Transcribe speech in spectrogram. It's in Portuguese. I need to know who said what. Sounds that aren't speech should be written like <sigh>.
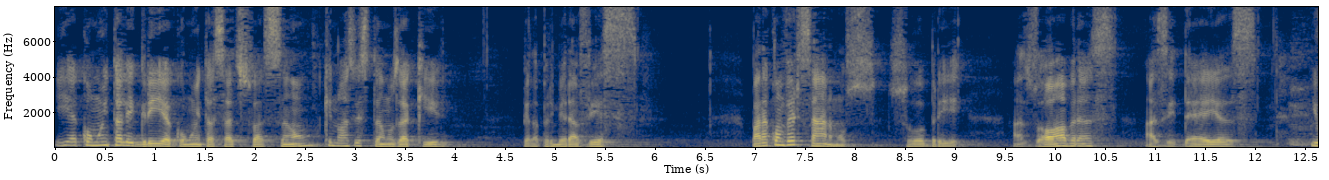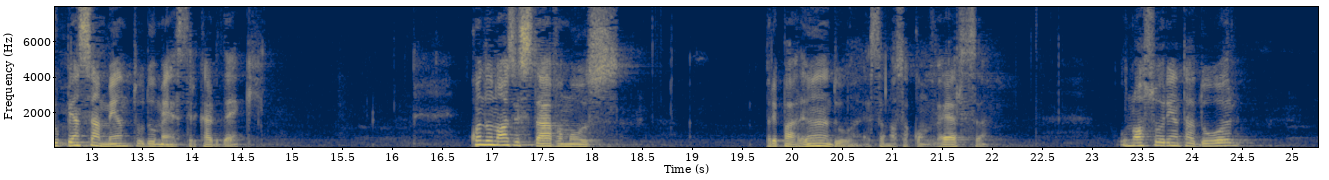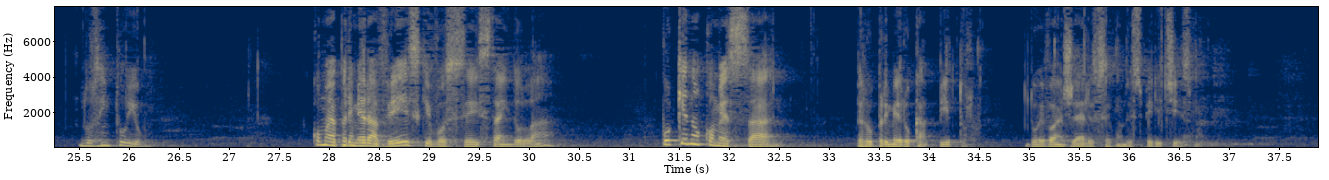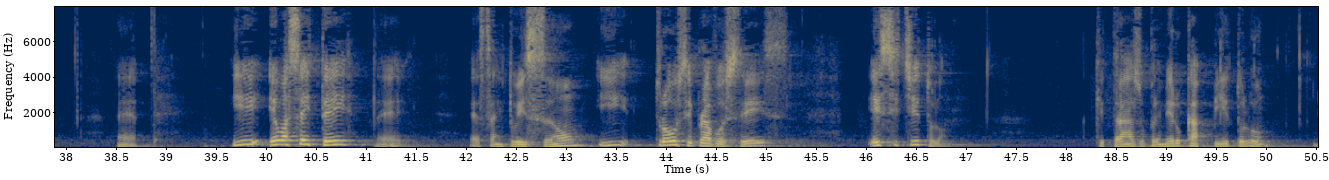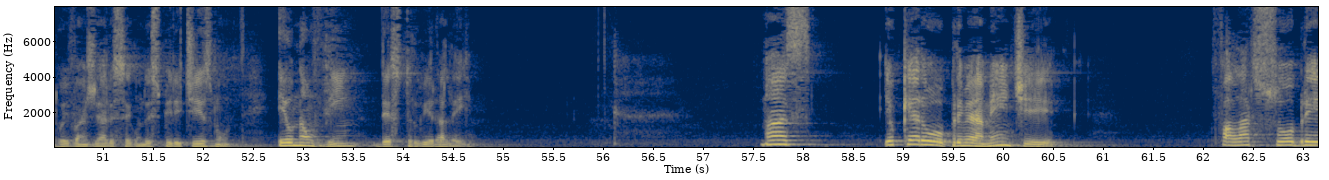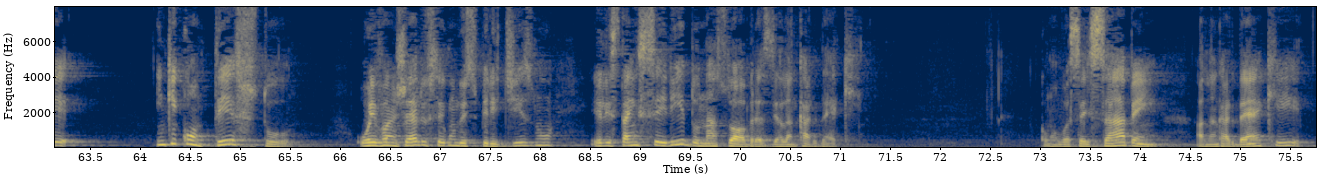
Speaker 1: E é com muita alegria, com muita satisfação que nós estamos aqui pela primeira vez para conversarmos sobre as obras, as ideias e o pensamento do mestre Kardec. Quando nós estávamos preparando essa nossa conversa, o nosso orientador nos intuiu. Como é a primeira vez que você está indo lá, por que não começar pelo primeiro capítulo do Evangelho segundo o Espiritismo? É, e eu aceitei né, essa intuição e trouxe para vocês esse título, que traz o primeiro capítulo do Evangelho segundo o Espiritismo. Eu não vim destruir a lei. Mas eu quero, primeiramente, falar sobre em que contexto o Evangelho segundo o Espiritismo ele está inserido nas obras de Allan Kardec. Como vocês sabem, Allan Kardec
